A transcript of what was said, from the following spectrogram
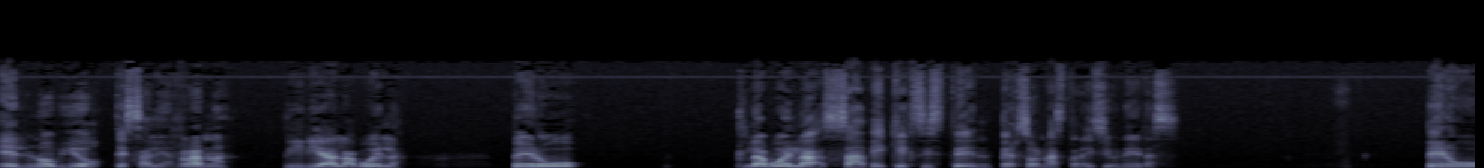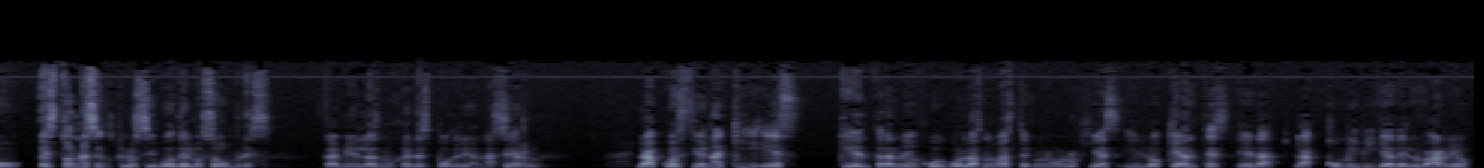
el novio te sale rana, diría la abuela, pero la abuela sabe que existen personas traicioneras. Pero esto no es exclusivo de los hombres, también las mujeres podrían hacerlo. La cuestión aquí es que entran en juego las nuevas tecnologías y lo que antes era la comidilla del barrio,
